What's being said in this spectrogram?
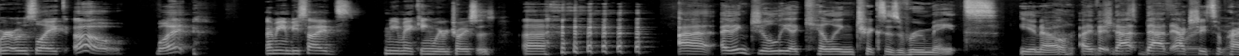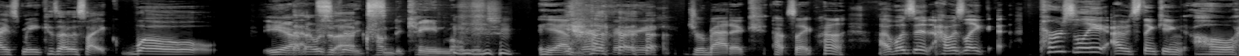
Where it was like, oh, what? I mean, besides me making weird choices. Uh, Uh, I think Julia killing Trix's roommates. You know, I think that that actually it, yeah. surprised me because I was like, "Whoa!" Yeah, that, That was a very come to Caine moment. Yeah, Yeah. very, very dramatic. I was like, huh. I wasn't, I was like, personally, I was thinking, oh,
